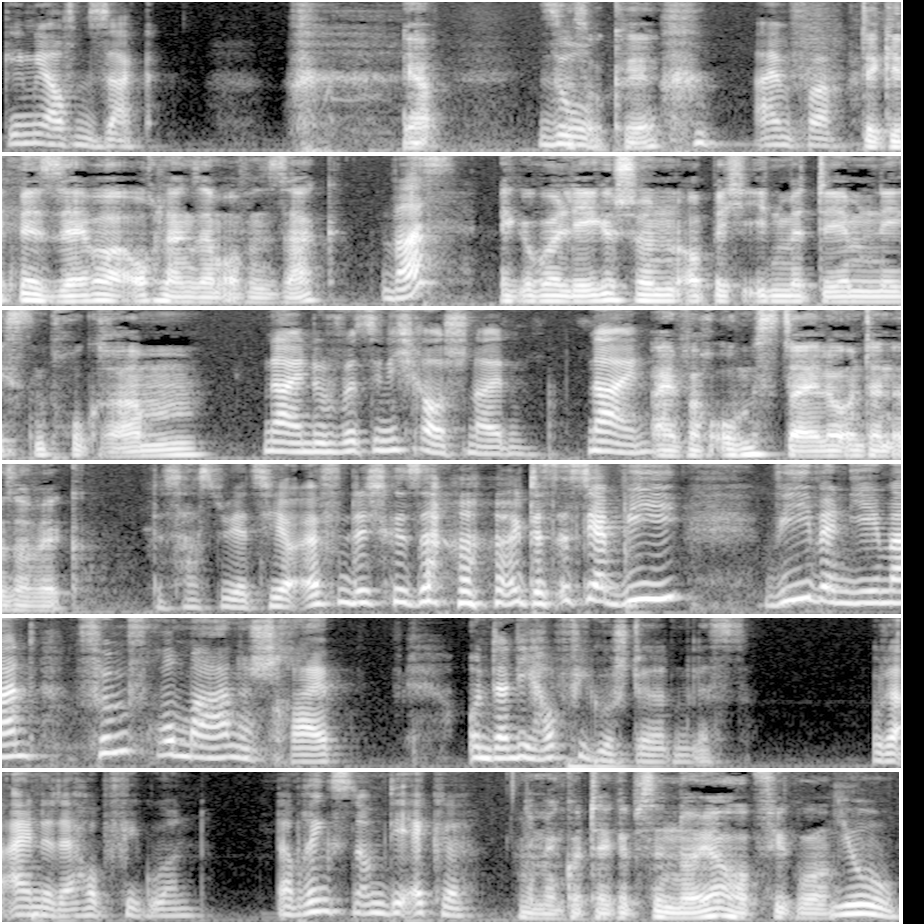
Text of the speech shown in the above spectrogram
ging mir auf den Sack. Ja. So. Ist okay. Einfach. Der geht mir selber auch langsam auf den Sack. Was? Ich überlege schon, ob ich ihn mit dem nächsten Programm. Nein, du wirst ihn nicht rausschneiden. Nein. Einfach umstyle und dann ist er weg. Das hast du jetzt hier öffentlich gesagt. Das ist ja wie, wie wenn jemand fünf Romane schreibt und dann die Hauptfigur sterben lässt. Oder eine der Hauptfiguren. Da bringst du ihn um die Ecke. Ja, mein Gott, da gibt es eine neue Hauptfigur. Jo.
